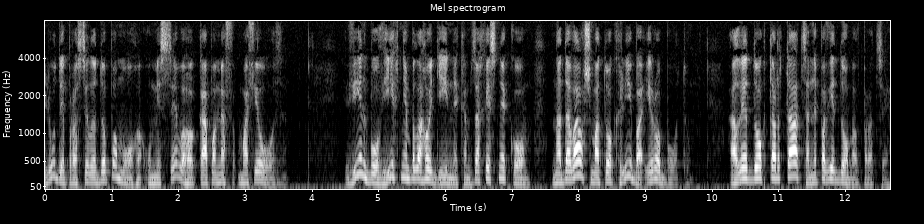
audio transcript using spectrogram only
люди просили допомоги у місцевого капо мафіоза. Він був їхнім благодійником, захисником, надавав шматок хліба і роботу. Але доктор Таца не повідомив про це.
